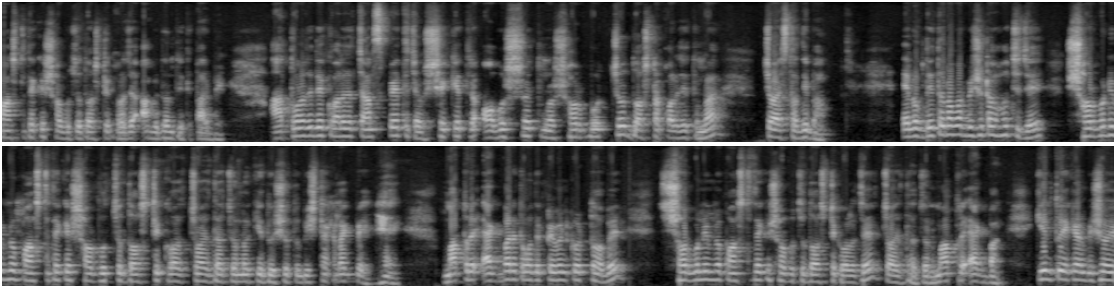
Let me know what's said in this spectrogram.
পাঁচটি থেকে সর্বোচ্চ দশটি কলেজে আবেদন দিতে পারবে। আর তোমরা যদি কলেজে চান্স পেতে চাও, সেক্ষেত্রে অবশ্যই তোমরা সর্বোচ্চ দশটা কলেজে তোমরা চয়েসটা দিবা। এবং দ্বিতীয় নম্বর বিষয়টা হচ্ছে যে, সর্বনিম্ন পাঁচটি থেকে সর্বোচ্চ দশটি কল চয়েস দেওয়ার জন্য কি দুশো বিশ টাকা লাগবে? হ্যাঁ। মাত্র একবারে তোমাদের পেমেন্ট করতে হবে, সর্বনিম্ন পাঁচটি থেকে সর্বোচ্চ দশটি কলেজে চয়েস দেওয়ার জন্য, মাত্র একবার। কিন্তু এখানে বিষয়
